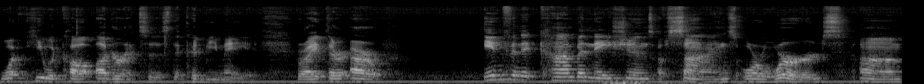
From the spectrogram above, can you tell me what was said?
what he would call utterances that could be made, right? There are infinite combinations of signs or words um,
